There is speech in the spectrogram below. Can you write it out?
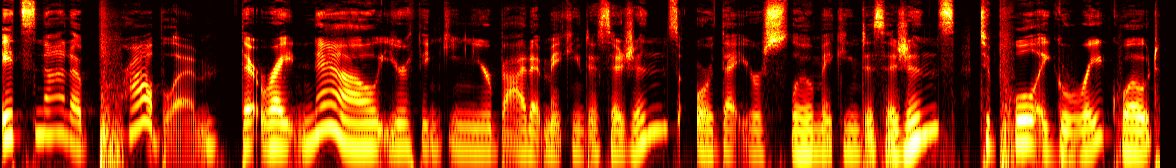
It's not a problem that right now you're thinking you're bad at making decisions or that you're slow making decisions. To pull a great quote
